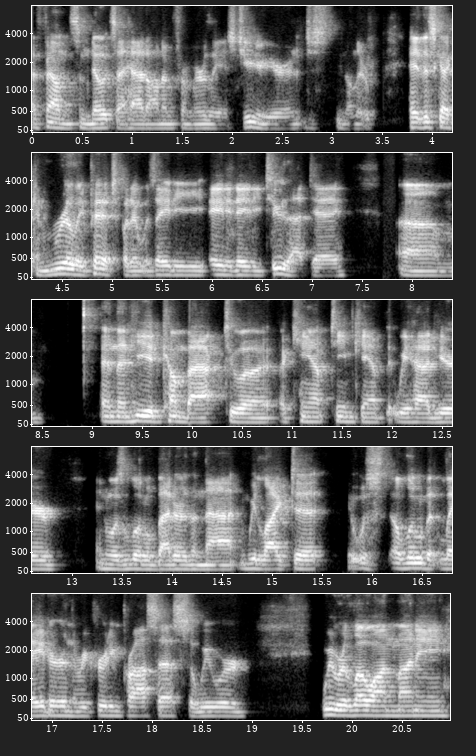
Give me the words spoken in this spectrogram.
I found some notes I had on him from early in his junior year, and just you know they're hey this guy can really pitch, but it was 80 80 to 82 that day. Um, and then he had come back to a, a camp team camp that we had here and was a little better than that. And we liked it it was a little bit later in the recruiting process, so we were we were low on money.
